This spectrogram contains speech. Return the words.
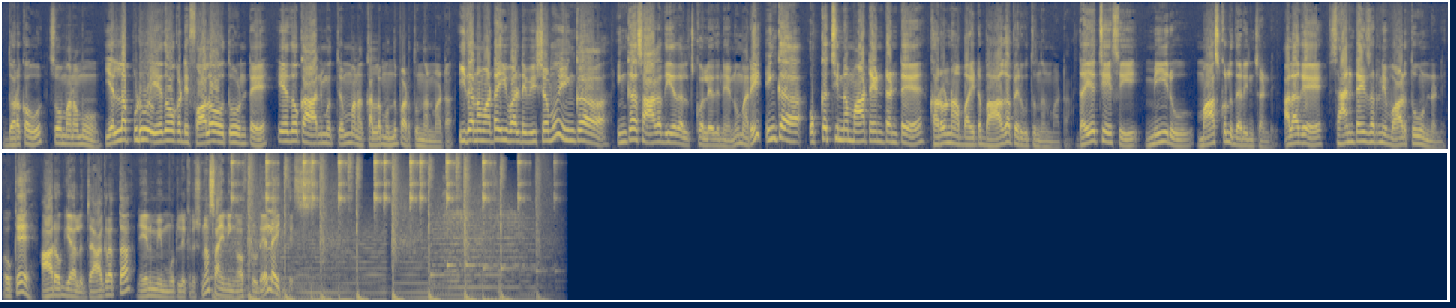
దొరకవు. సో మనము ఎల్లప్పుడూ ఏదో ఒకటి ఫాలో అవుతూ ఉంటే ఏదో ఒక ఆనిముత్యం మన కళ్ళ ముందు పడుతుందన్నమాట. ఇదన్నమాట ఇవాళ విషయము. ఇంకా ఇంకా సాగదీయదలుచుకోలేదు నేను మరి. ఇంకా ఒక్క చిన్న మాట ఏంటంటే కరోనా బయట బాగా పెరుగుతుందన్నమాట. దయచేసి మీరు మాస్కులు ధరించండి. అలాగే శానిటైజర్ని వాడుతూ ఉండండి. ఓకే? ఆరోగ్యాలు జాగ్రత్త. నేను మీ Muralikrishna signing off today like this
